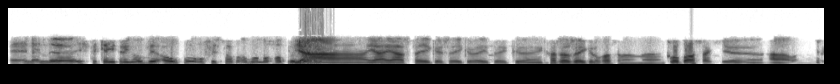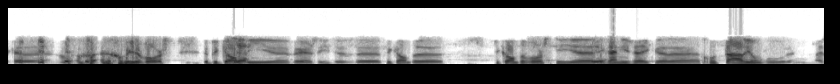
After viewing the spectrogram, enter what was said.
En, en uh, is de catering ook weer open of is dat allemaal nog wat Ja, ja, ja, zeker, zeker weten. Ik, uh, ik ga zo zeker nog even een, een klobassaatje halen. Ik, een goede worst. De pikante versie. Dus de pikante, pikante worst, die, ja. die zijn hier zeker goed stadion voeren. Maar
